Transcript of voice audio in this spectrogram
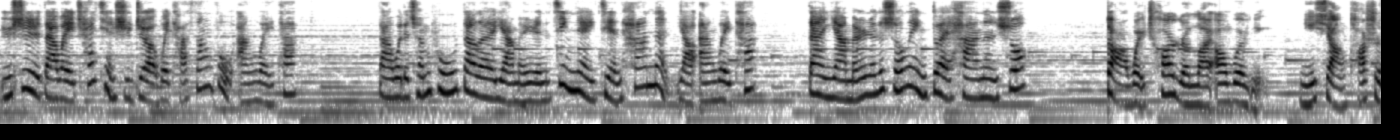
于是大卫差遣使者为他丧父安慰他。大卫的臣仆到了亚扪人的境内见哈嫩，要安慰他。但亚扪人的首领对哈嫩说：“大卫差人来安慰你，你想他是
